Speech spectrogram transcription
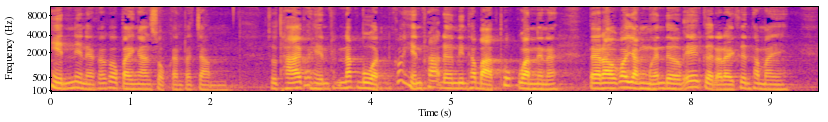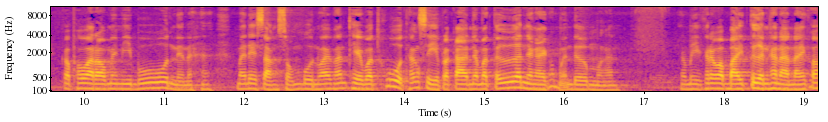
เห็นเนี่ยนะเขาก็ไปงานศพกันประจำสุดท้ายก็เห็นนักบวชก็เห็นพระเดินบิณฑบาตททุกวันเนี่ยนะแต่เราก็ยังเหมือนเดิมเอ๊ะเกิดอะไรขึ้นทำไม ก็เพราะว่าเราไม่มีบุญเนี่ยนะไม่ได้สั่งสมบุญไว้พันเทวทูตทั้งสี่ประการจะมาเตือนยังไงก็เหมือนเดิมเหมือนกันจะมีเรียกว่าใบเตือนขนาดไหนก็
